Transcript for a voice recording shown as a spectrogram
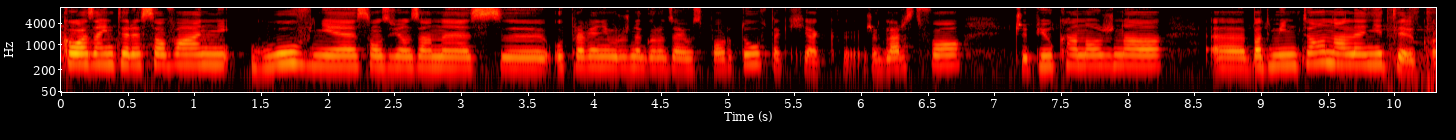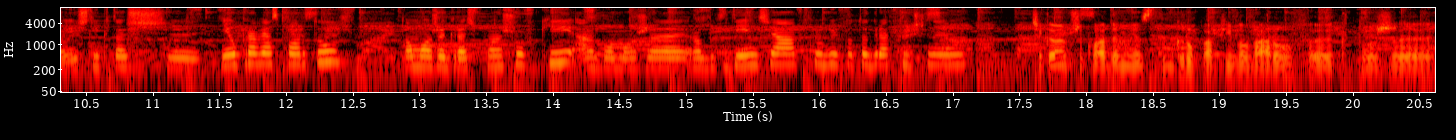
Koła zainteresowań głównie są związane z uprawianiem różnego rodzaju sportów, takich jak żeglarstwo czy piłka nożna, e, badminton, ale nie tylko. Jeśli ktoś y, nie uprawia sportu, to może grać w planszówki albo może robić zdjęcia w klubie fotograficznym. Ciekawym przykładem jest grupa piwowarów, y, którzy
